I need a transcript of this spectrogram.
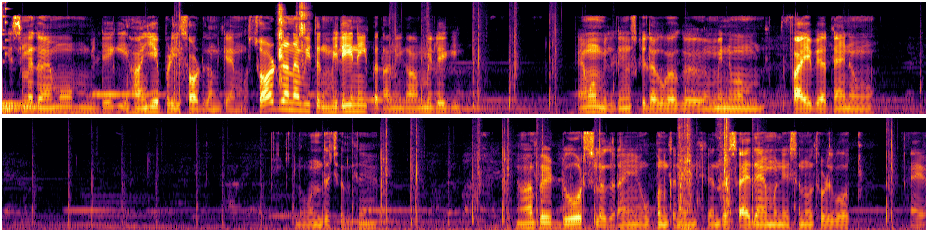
इसमें तो एमओ मिलेगी। हाँ ये पड़ी शॉर्ट गन का एमओ शॉर्ट गन अभी तक मिली नहीं, पता नहीं कहाँ मिलेगी। एमओ मिल गई उसके लगभग मिनिमम फाइव या टेन एमओ अंदर चलते हैं। यहाँ पे डोर्स लग रहे हैं ओपन करने के अंदर शायद एमुनेशन हो, थोड़ी बहुत है।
